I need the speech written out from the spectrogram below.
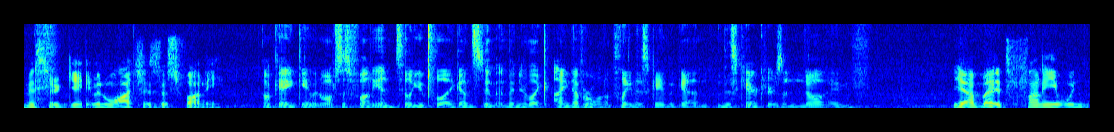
Mr. Game and Watch is just funny. okay. Game and Watch is funny until you play against him, and then you're like, I never want to play this game again. This character is annoying. Yeah, but it's funny when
